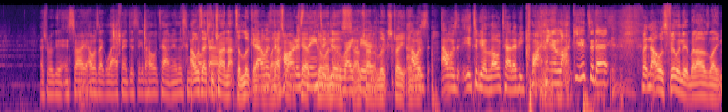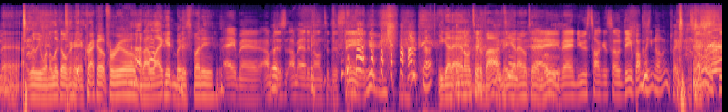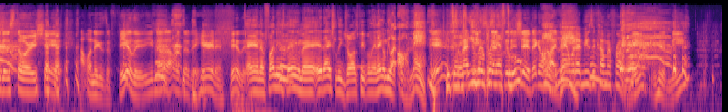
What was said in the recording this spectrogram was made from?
That's real good. And sorry, Yeah. I was like laughing at this nigga the whole time and listening. I was actually time. trying not to look at That him. was like, the hardest thing to do this. right I was there. trying to look straight. And I was, look- I was. It took me a long time to be quiet and lock into that. But no, I was feeling it, but I was like, man, I really want to look over here and crack up for real. But I like it, but it's funny. Hey man, I'm But- just I'm adding on to this scene. You gotta add on to the vibe, man. You gotta add on to that hey mood. man, you was talking so deep. I'm like, you know, let me play some tunes to this story. Shit, I want niggas to feel it. You know, I want them to hear it and feel it. And the funniest thing, man, it actually draws people in. They're gonna be like, "Oh man, Yeah, just imagine you hear him play listening that to this flute? shit. They gonna be Oh, like, damn, man. where that music coming from? Me? Me?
